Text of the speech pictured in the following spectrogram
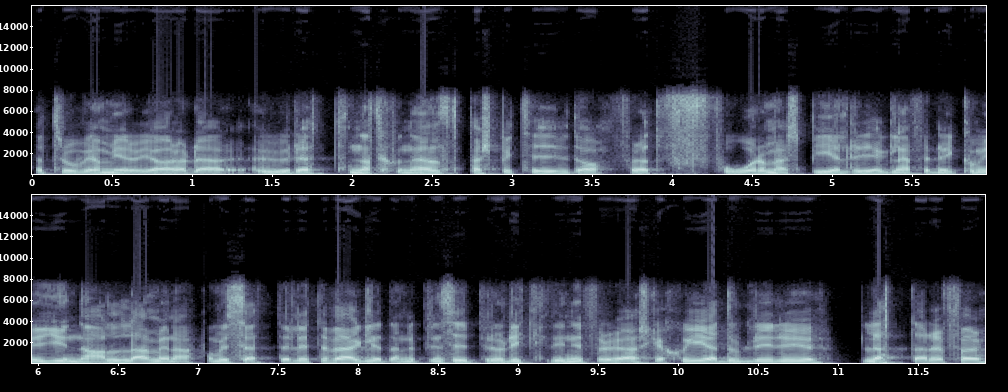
jag tror vi har mer att göra där ur ett nationellt perspektiv då för att få de här spelreglerna för det kommer ju gynna alla. Jag menar, om vi sätter lite vägledande principer och riktlinjer för hur det här ska ske då blir det ju lättare för,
